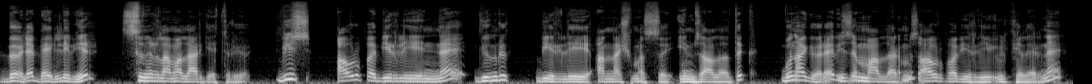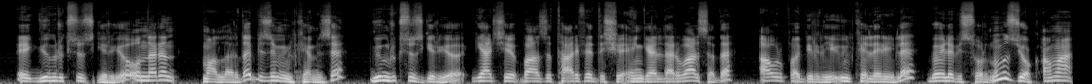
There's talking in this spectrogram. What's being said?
böyle belli bir sınırlamalar getiriyor. Biz Avrupa Birliği'ne gümrük birliği anlaşması imzaladık. Buna göre bizim mallarımız Avrupa Birliği ülkelerine e, gümrüksüz giriyor. Onların malları da bizim ülkemize gümrüksüz giriyor. Gerçi bazı tarife dışı engeller varsa da Avrupa Birliği ülkeleriyle böyle bir sorunumuz yok. Ama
